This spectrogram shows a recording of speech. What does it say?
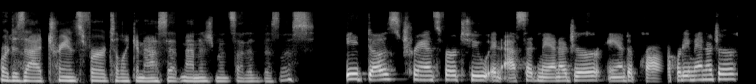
or does that transfer to like an asset management side of the business? It does transfer to an asset manager and a property manager,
